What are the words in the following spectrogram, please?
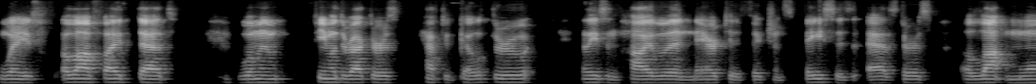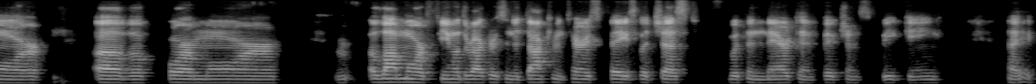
ways, a lot of fight that women, female directors have to go through, at least in Hollywood narrative fiction spaces, as there's a lot more of, or more, a lot more female directors in the documentary space, but just within narrative fiction speaking, like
